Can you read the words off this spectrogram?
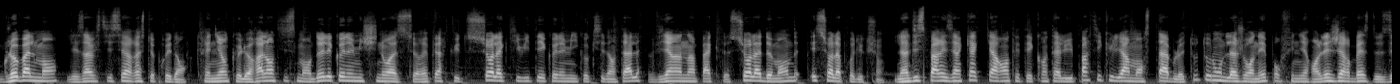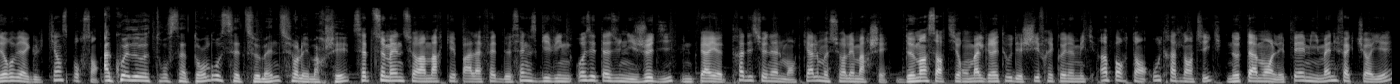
Globalement, les investisseurs restent prudents, craignant que le ralentissement de l'économie chinoise se répercute sur l'activité économique occidentale via un impact sur la demande et sur la production. L'indice parisien CAC 40 était quant à lui particulièrement stable tout au long de la journée pour finir en légère baisse de 0,15%. À quoi doit-on s'attendre cette semaine sur les marchés? Cette semaine sera marquée par la fête de Thanksgiving aux États-Unis jeudi, une période traditionnellement calme sur les marchés. Demain sortiront malgré tout des chiffres économiques importants outre-Atlantique, notamment les PMI manufacturiers,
